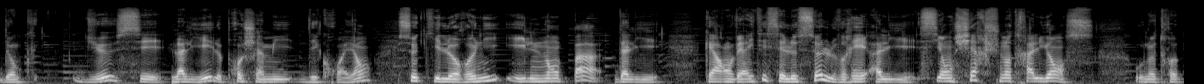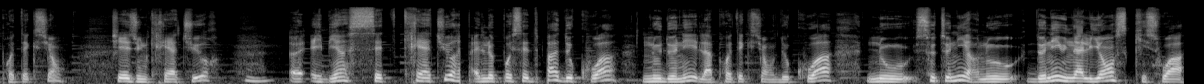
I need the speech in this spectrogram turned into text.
Donc, Dieu, c'est l'allié, le proche ami des croyants. Ceux qui le renient, ils n'ont pas d'allié. Car en vérité, c'est le seul vrai allié. Si on cherche notre alliance ou notre protection chez une créature, mhm. euh, eh bien, cette créature, elle ne possède pas de quoi nous donner la protection, de quoi nous soutenir, nous donner une alliance qui soit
